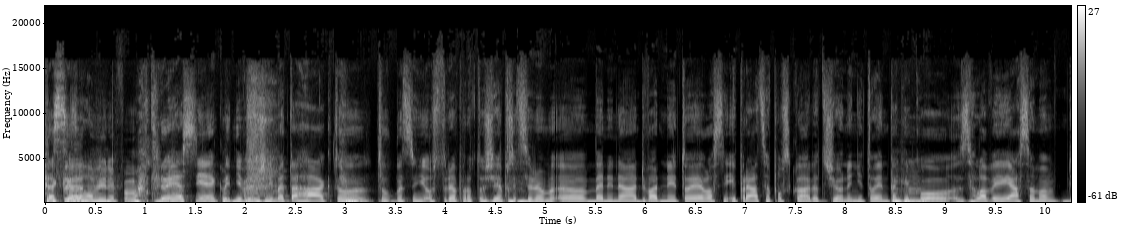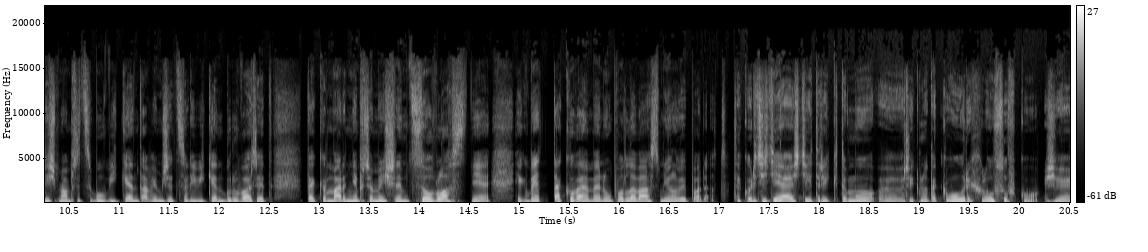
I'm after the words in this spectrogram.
tak si hlavě nepamatuju. No jasně, klidně využijeme tahák, to, to vůbec není ostuda, protože přece jenom uh, menu na dva dny, to je vlastně i práce poskládat, že jo, není to jen tak mm-hmm. jako z hlavy, já sama, když mám před sebou víkend a vím, že celý víkend budu vařit, tak marně přemýšlím, co vlastně, jak by takové menu podle vás mělo vypadat? Tak určitě já ještě tady k tomu řeknu takovou rychlou suvku, že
